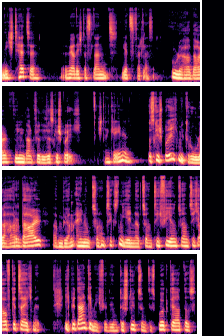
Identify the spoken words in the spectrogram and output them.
nicht hätte, werde ich das Land jetzt verlassen. Rula Hardal, vielen Dank für dieses Gespräch. Ich danke Ihnen. Das Gespräch mit Rula Hardal haben wir am 21. Jänner 2024 aufgezeichnet. Ich bedanke mich für die Unterstützung des Burgtheaters,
